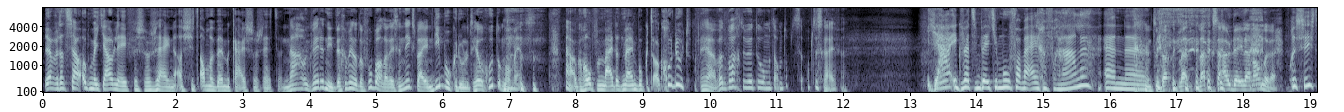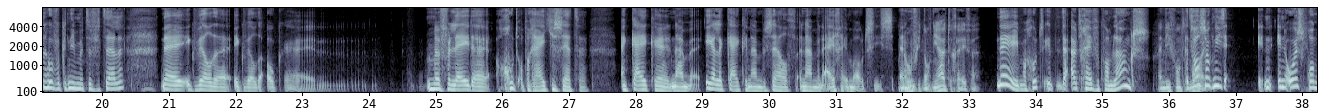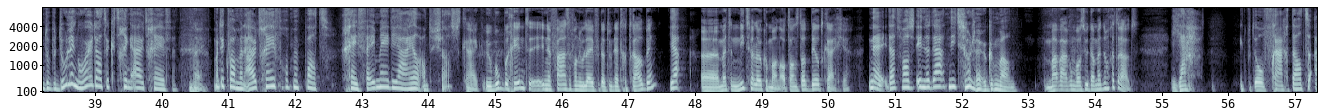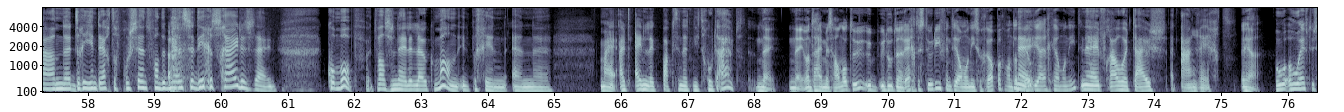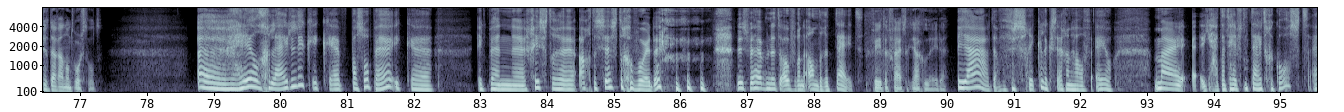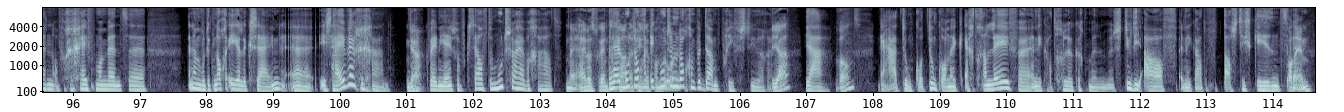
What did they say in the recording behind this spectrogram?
Ja, maar dat zou ook met jouw leven zo zijn... als je het allemaal bij elkaar zou zetten. Nou, ik weet het niet. De gemiddelde voetballer is er niks bij. En die boeken doen het heel goed op het moment. nou, ik hoop maar dat mijn boek het ook goed doet. Ja, wat bracht u ertoe om het op te, op te schrijven? Ja, ik werd een beetje moe van mijn eigen verhalen. En, uh... en toen dacht ik, laat, laat, ik ze uitdelen aan anderen. Precies, dan hoef ik het niet meer te vertellen. Nee, ik wilde, ik wilde ook uh, mijn verleden goed op een rijtje zetten. En kijken naar me, eerlijk kijken naar mezelf en naar mijn eigen emoties. En dan hoef je het nog niet uit te geven. Nee, maar goed, de uitgever kwam langs. En die vond het Het was ook niet in, in oorsprong de bedoeling hoor, dat ik het ging uitgeven. Nee. Maar er kwam een uitgever op mijn pad. GV Media, heel enthousiast. Kijk, uw boek begint in een fase van uw leven dat u net getrouwd bent. Ja. Uh, met een niet zo leuke man, althans dat beeld krijg je. Nee, dat was inderdaad niet zo'n leuke man. Maar waarom was u dan met hem getrouwd? Ja, ik bedoel, vraag dat aan uh, 33% van de mensen die gescheiden zijn. Kom op, het was een hele leuke man in het begin. En... Uh, maar uiteindelijk pakte het niet goed uit. Nee, nee want hij mishandelt u. u. u doet een rechtenstudie, vindt hij allemaal niet zo grappig... want dat nee. wil hij eigenlijk helemaal niet? Nee, vrouwen thuis, aanrecht. Ja. Hoe, hoe heeft u zich daaraan ontworsteld? Uh, heel geleidelijk. Ik, uh, pas op, hè. Ik, uh, ik ben gisteren 68 geworden. dus we hebben het over een andere tijd. 40, 50 jaar geleden. Ja, dat was verschrikkelijk zeg, een halve eeuw. Maar ja, dat heeft een tijd gekost. En op een gegeven moment, uh, en dan moet ik nog eerlijk zijn, is hij weggegaan. Ja. Ik weet niet eens of ik zelf de moed zou hebben gehad. Nee, hij was vreemd hij gegaan moet nog, Ik moet hem nog een bedankbrief sturen. Ja? Ja. Want? Ja, toen, toen kon ik echt gaan leven. En ik had gelukkig mijn, mijn studie af. En ik had een fantastisch kind. Van en, hem?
